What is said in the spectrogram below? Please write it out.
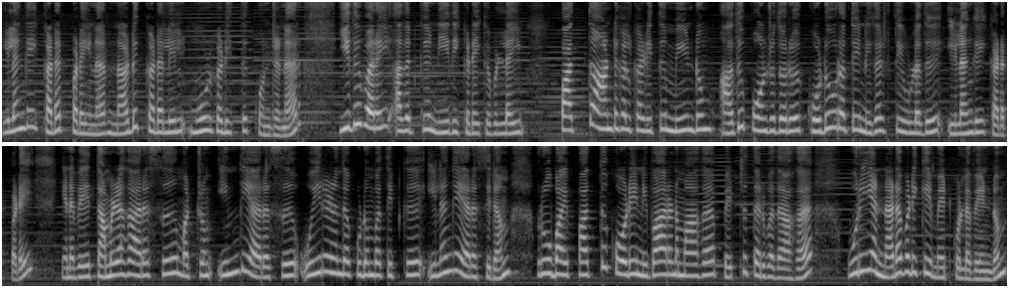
இலங்கை கடற்படையினர் நடுக்கடலில் மூழ்கடித்து கொன்றனர். இதுவரை அதற்கு நீதி கிடைக்கவில்லை. பத்து ஆண்டுகள் கழித்து மீண்டும் அது போன்றதொரு கொடூரத்தை நிகழ்த்தியுள்ளது இலங்கை கடற்படை. எனவே தமிழக அரசு மற்றும் இந்திய அரசு உயிரிழந்த குடும்பத்திற்கு இலங்கை அரசிடம் ரூபாய் பத்து கோடி நிவாரணமாக பெற்றுத் தருவதாக உரிய நடவடிக்கை மேற்கொள்ள வேண்டும்.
